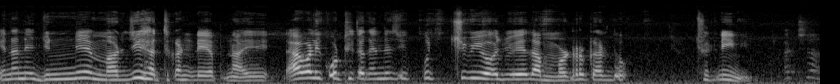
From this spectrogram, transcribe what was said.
ਇਹਨਾਂ ਨੇ ਜਿੰਨੇ ਮਰਜ਼ੀ ਹੱਥਕੰਡੇ ਅਪਣਾਏ। ਇਹ ਵਾਲੀ ਕੋਠੀ ਤਾਂ ਕਹਿੰਦੇ ਸੀ ਕੁਝ ਵੀ ਹੋ ਜਾਵੇ ਇਹਦਾ ਮਰਡਰ ਕਰ ਦਿਓ ਛੱਡਣੀ ਨਹੀਂ। ਅੱਛਾ।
